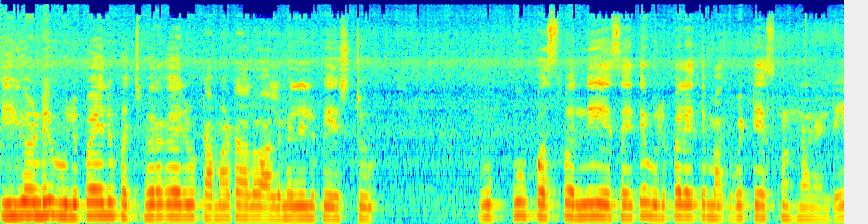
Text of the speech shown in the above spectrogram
ఇదిగోండి ఉల్లిపాయలు పచ్చిమిరకాయలు టమాటాలు అల్లం పేస్టు ఉప్పు పసుపు అన్నీ వేసి అయితే ఉల్లిపాయలు అయితే మగ్గబెట్టి వేసుకుంటున్నానండి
